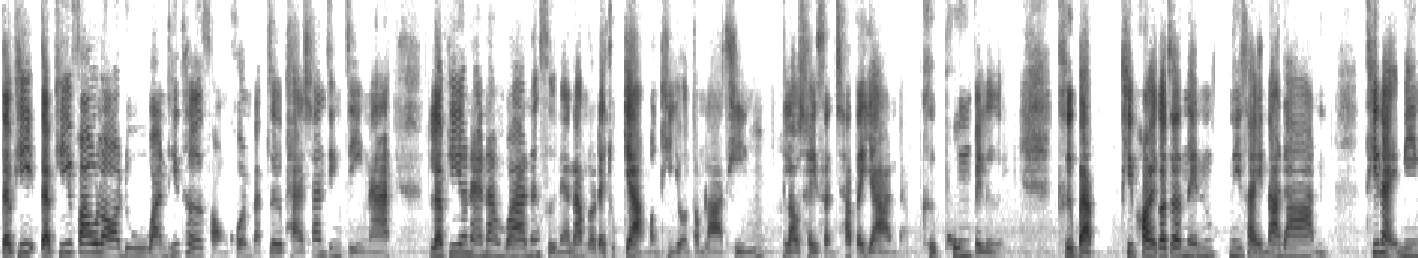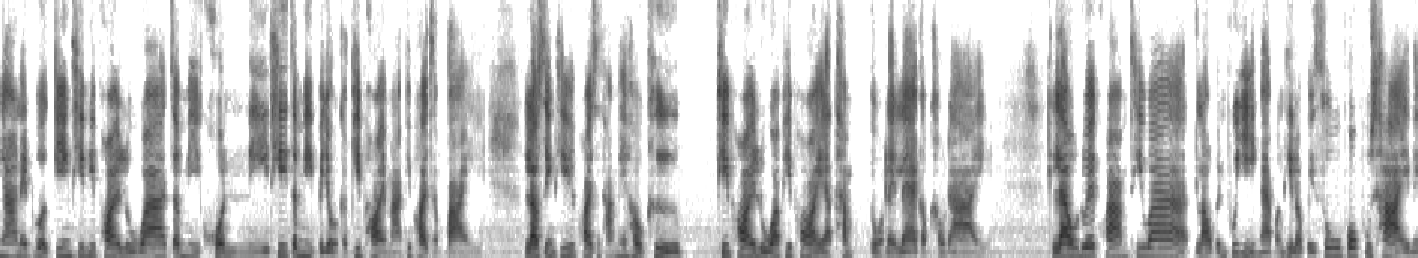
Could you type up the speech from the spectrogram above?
แต่พี่แต่พี่เฝ้ารอดูวันที่เธอสองคนแบบเจอ passion จริง ๆ นะ แล้วพี่ก็แนะนำว่าหนังสือแนะนำเราได้ทุกอย่างบางทีโยนตำราทิ้ง เราใช้สัญชาตญาณแบบคือพุ่งไปเลย คือแบบพี่พลอยก็จะเน้นนิสัยหน้าด้าน ที่ไหนมีงาน networking ที่พี่พลอยรู้ว่าจะมีคนนี้ที่จะมีประโยชน์กับพี่พลอยมาพี่พลอยจะไป แล้วสิ่งที่พี่พลอยจะทำให้เขาคือ พี่พลอยรู้ว่าพี่พลอยอะทำประโยชน์อะไรแรกกับเขาได้ แล้วด้วยความที่ว่าเราเป็นผู้หญิงอะบางทีเราไปสู้พวกผู้ชายใน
